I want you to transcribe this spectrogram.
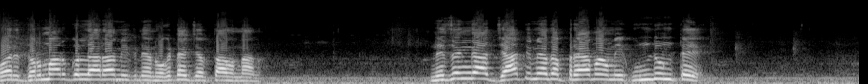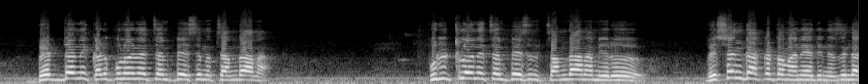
వారి దుర్మార్గుల్లారా మీకు నేను ఒకటే చెప్తా ఉన్నాను. నిజంగా జాతి మీద ప్రేమ మీకు ఉండుంటే బిడ్డని కడుపులోనే చంపేసిన చందాన పురిట్లోనే చంపేసిన చందాన మీరు విషం కక్కటం అనేది నిజంగా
